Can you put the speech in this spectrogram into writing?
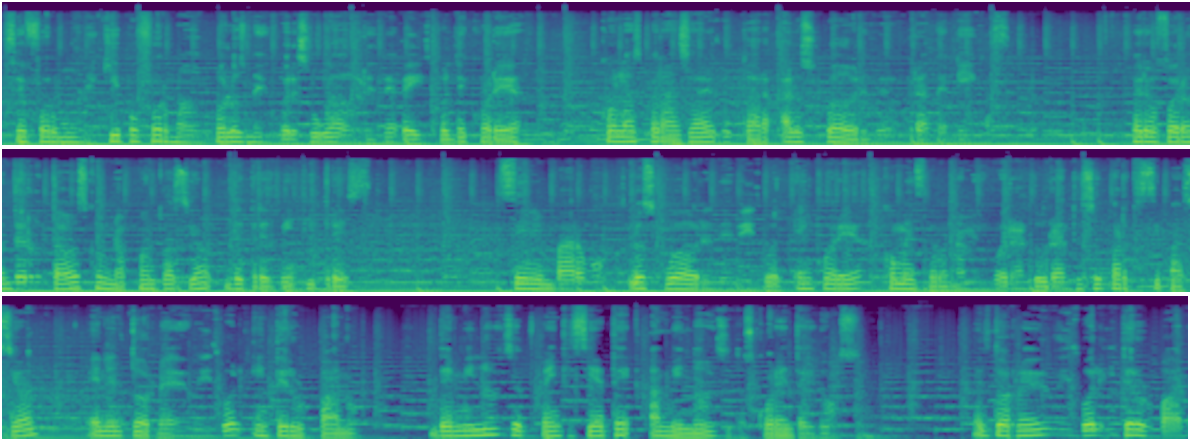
Se formó un equipo formado por los mejores jugadores de béisbol de Corea con la esperanza de derrotar a los jugadores de las grandes ligas, pero fueron derrotados con una puntuación de 3.23. Sin embargo, los jugadores de béisbol en Corea comenzaron a mejorar durante su participación en el torneo de béisbol interurbano de 1927 a 1942. El torneo de béisbol interurbano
